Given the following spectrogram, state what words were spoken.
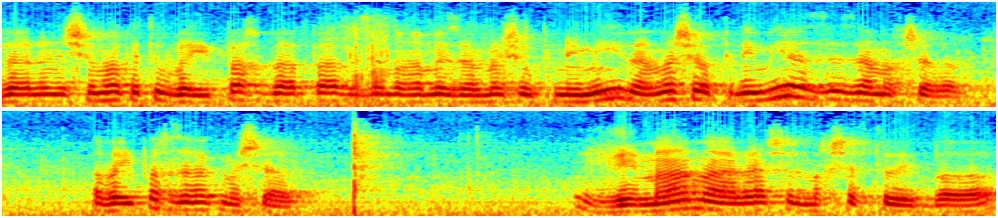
ועל הנשמה כתוב ויפח באפיו, וזה מרמז על משהו פנימי, והמשהו הפנימי הזה זה המחשבה. הויפח זה רק משל. ומה המעלה של מחשבתו יתברך?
